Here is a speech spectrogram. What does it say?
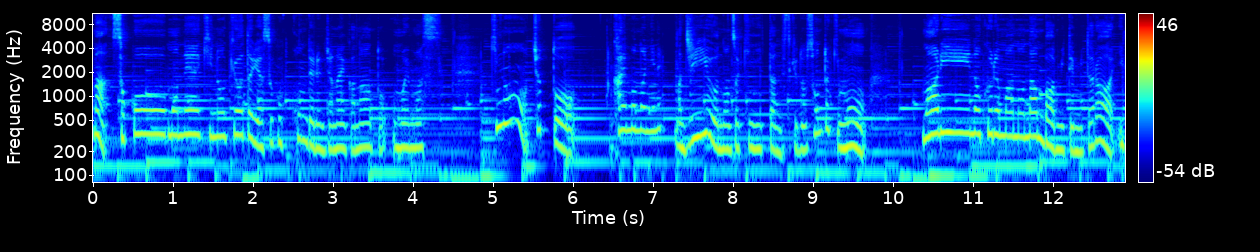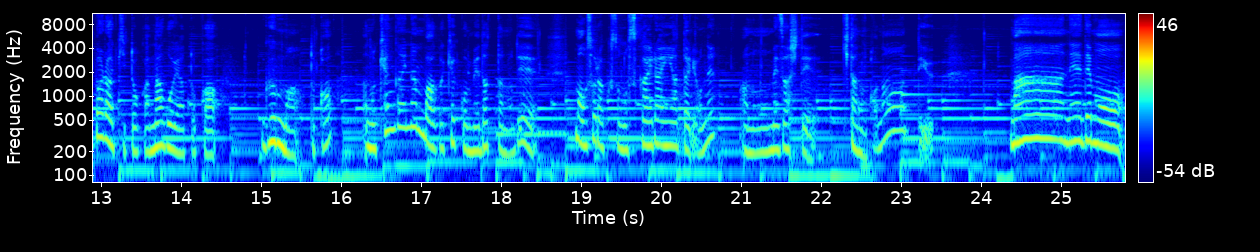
まあそこもね昨日今日あたりはすごく混んでるんじゃないかなと思います。昨日ちょっと買い物にね、まあ、GU を覗きに行ったんですけどその時も周りの車のナンバー見てみたら茨城とか名古屋とか群馬とかあの県外ナンバーが結構目立ったので、まあ、おそらくそのスカイラインあたりをねあの目指してきたのかなっていう。まあねでも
